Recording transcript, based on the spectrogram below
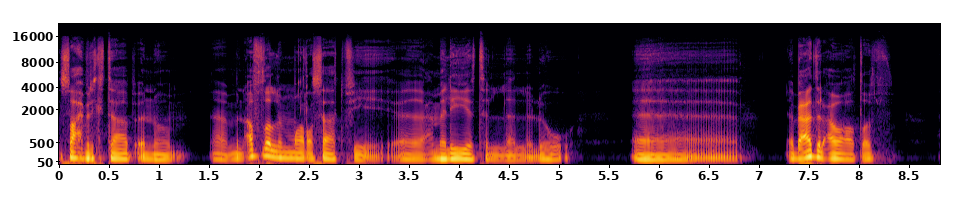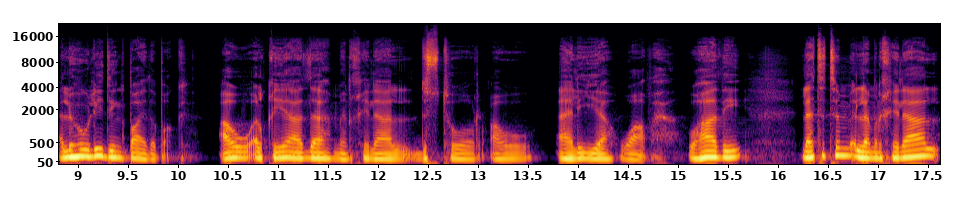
صاحب الكتاب إنه آه، من أفضل الممارسات في آه، عملية اللي هو آه، إبعاد العواطف اللي هو leading by the book أو القيادة من خلال دستور أو آلية واضحة. وهذه لا تتم إلا من خلال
